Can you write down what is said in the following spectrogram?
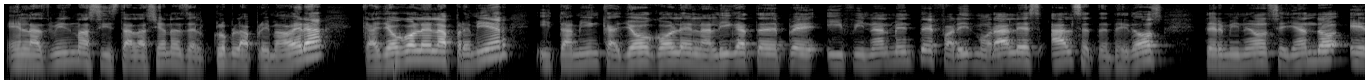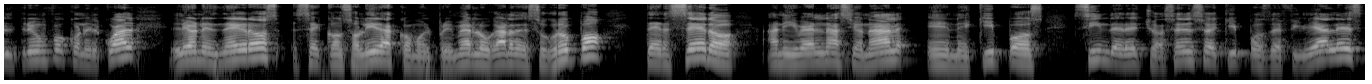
en las mismas instalaciones del Club La Primavera, cayó gol en la Premier y también cayó gol en la Liga TDP. Y finalmente Farid Morales al 72 terminó sellando el triunfo con el cual Leones Negros se consolida como el primer lugar de su grupo tercero a nivel nacional en equipos sin derecho a ascenso, equipos de filiales,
